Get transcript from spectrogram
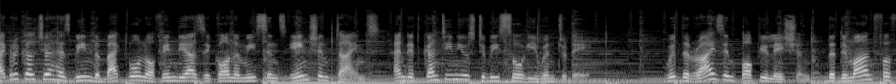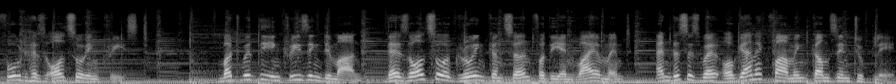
Agriculture has been the backbone of India's economy since ancient times, and it continues to be so even today. With the rise in population, the demand for food has also increased. But with the increasing demand, there's also a growing concern for the environment, and this is where organic farming comes into play.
